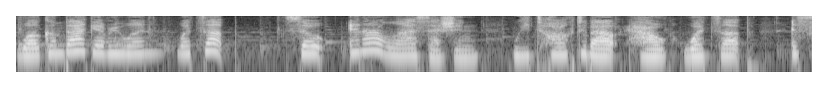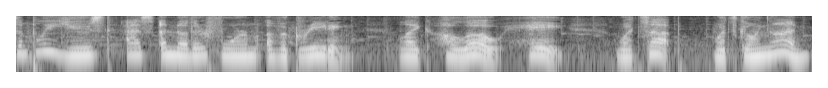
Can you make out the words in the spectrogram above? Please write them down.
Welcome back, everyone. What's up? So, in our last session, we talked about how what's up is simply used as another form of a greeting, like hello, hey, what's up, what's going on?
